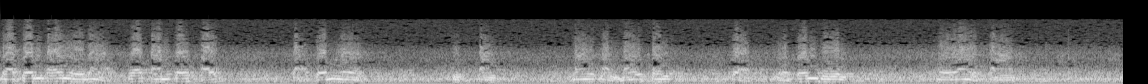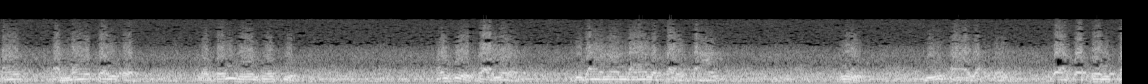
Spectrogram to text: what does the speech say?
แต่เป็นไปไม่ได้เพราะตามตัวเขาสะสมมาจิตตันบางขันบางคนก็เหมือนเป็นดีเพราะว่าตาบางขันบางคนก็ เหมือนเป็นดีให้จิตให้จิตแค่เนี่ยบิดามารดาในต่างตางนี่หญิงชายอย่างนี้แต่จะเป็นไป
